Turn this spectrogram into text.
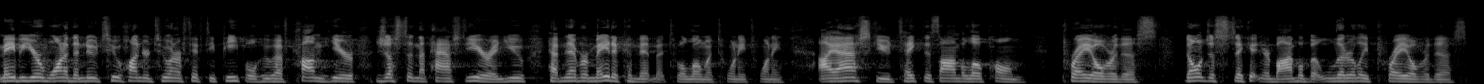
Maybe you're one of the new 200, 250 people who have come here just in the past year and you have never made a commitment to Aloma 2020. I ask you, take this envelope home, pray over this, don't just stick it in your Bible, but literally pray over this.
